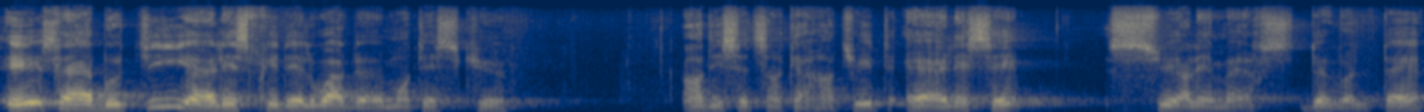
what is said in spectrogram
Et ça aboutit à l'esprit des lois de Montesquieu en 1748 et à l'essai sur les mœurs de Voltaire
